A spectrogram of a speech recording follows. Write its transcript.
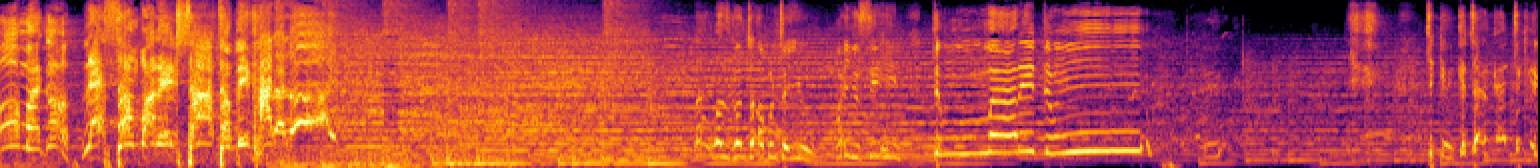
Oh my God! Let somebody shout a big hallelujah! That's what's going to happen to you when you see him. Dum marry dum. Chicken, chicken, chicken.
